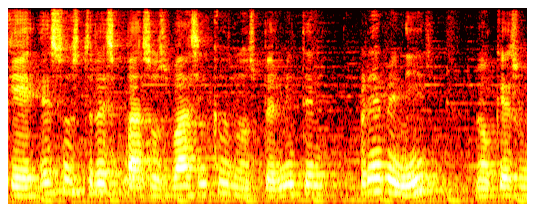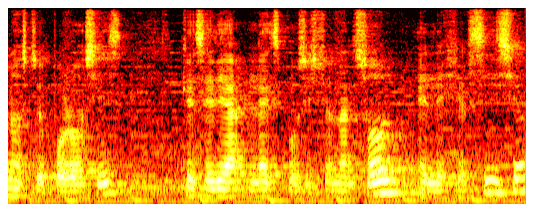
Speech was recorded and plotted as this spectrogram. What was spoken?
que esos tres pasos básicos nos permiten prevenir lo que es una osteoporosis, que sería la exposición al sol, el ejercicio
